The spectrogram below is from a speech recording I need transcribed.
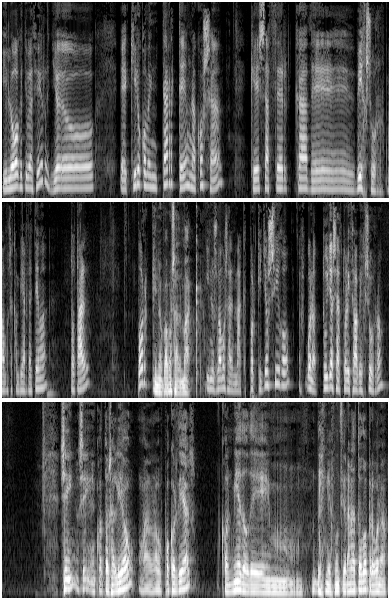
Y luego, ¿qué te iba a decir? Yo eh, quiero comentarte una cosa que es acerca de Big Sur. Vamos a cambiar de tema total. Porque Y nos vamos al Mac. y nos vamos al Mac. Porque yo sigo. Bueno, tú ya has actualizado a Big Sur, ¿no? Sí, sí, en cuanto salió, a los pocos días, con miedo de, de que funcionara todo, pero bueno,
